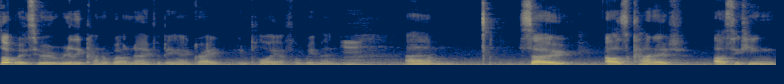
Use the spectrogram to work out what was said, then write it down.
ThoughtWorks, who are really kind of well known for being a great employer for women. Mm. Um, so I was kind of, I was thinking,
